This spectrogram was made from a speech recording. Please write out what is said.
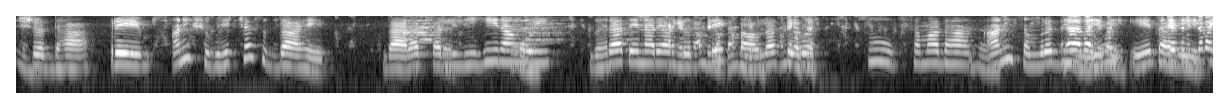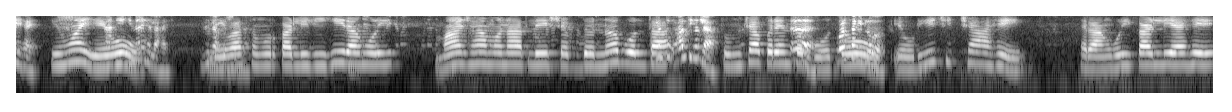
श्रद्धा प्रेम आणि शुभेच्छा सुद्धा आहेत. दारात काढलेली ही रांगोळी घरात येणाऱ्या प्रत्येक पावलासोबत सुख समाधान आणि समृद्धी येत आहे. किंवा येवो. देवासमोर काढलेली ही रांगोळी माझ्या मनातले शब्द न बोलता तुमच्यापर्यंत पोहोचव. एवढीच इच्छा आहे. रांगोळी काढली आहे.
